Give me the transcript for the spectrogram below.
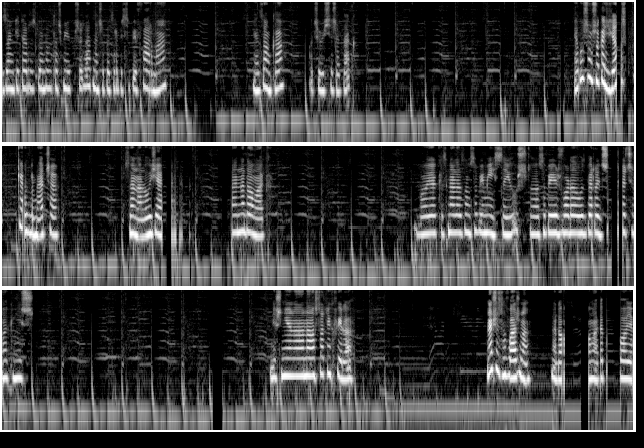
Sezonki teraz będą też mi przydatne, żeby zrobić sobie farmę. Jedzonka? Oczywiście, że tak. Ja muszę szukać wioski, albo mecze. Co na luzie. Ale na domek. Bo jak znalazłam sobie miejsce już, to sobie już wolę uzbierać rzeczy niż... Niż nie na, na ostatnią chwilę. Znaczy są ważne. Na domek, powiem.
